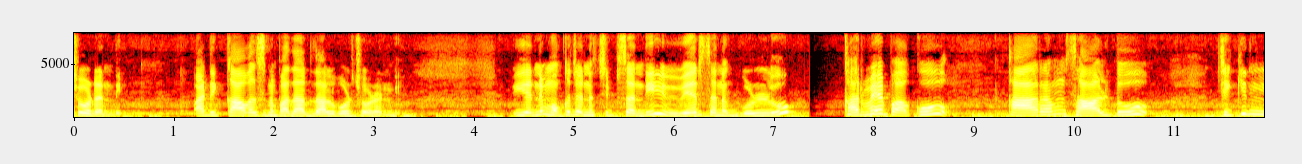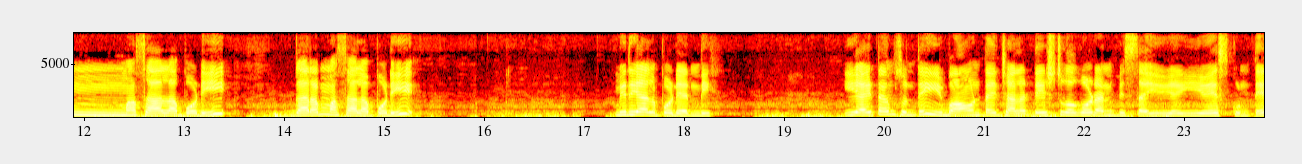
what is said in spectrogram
చూడండి. వాటికి కావలసిన పదార్థాలు కూడా చూడండి. ఇవన్నీ మొక్కజొన్న చిప్స్ అండి. వేరుశనగ గుళ్ళు కరివేపాకు కారం సాల్టు చికెన్ మసాలా పొడి గరం మసాలా పొడి మిరియాల పొడి అండి. ఈ ఐటమ్స్ ఉంటే ఇవి బాగుంటాయి చాలా టేస్ట్గా కూడా అనిపిస్తాయి ఇవి వేసుకుంటే.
